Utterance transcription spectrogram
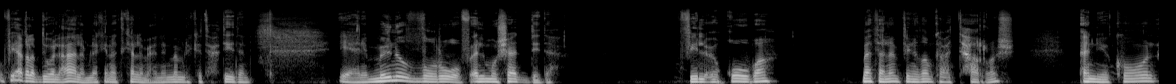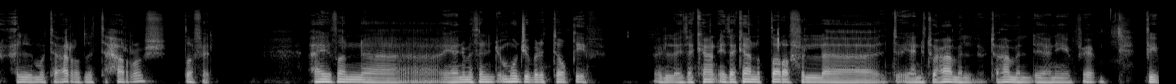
وفي أغلب دول العالم لكن أتكلم عن المملكة تحديدا. يعني من الظروف المشددة في العقوبة مثلا في نظام كفاءه التحرش أن يكون المتعرض للتحرش طفل. أيضا آه، يعني مثلا موجب للتوقيف. إذا كان إذا كان الطرف ال- يعني تعامل تعامل يعني في في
